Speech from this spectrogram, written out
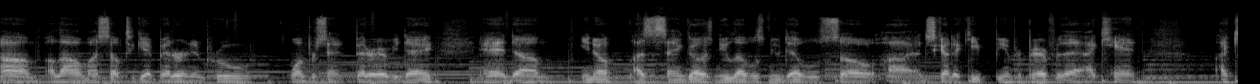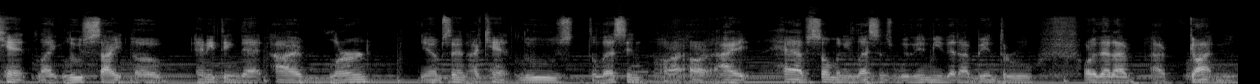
um, allowing myself to get better and improve 1% better every day. And, um, you know, as the saying goes, new levels, new devils. So uh, I just got to keep being prepared for that. I can't, I can't like lose sight of anything that I've learned. You know what I'm saying? I can't lose the lesson. Or, or I have so many lessons within me that I've been through, or that I've I've gotten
